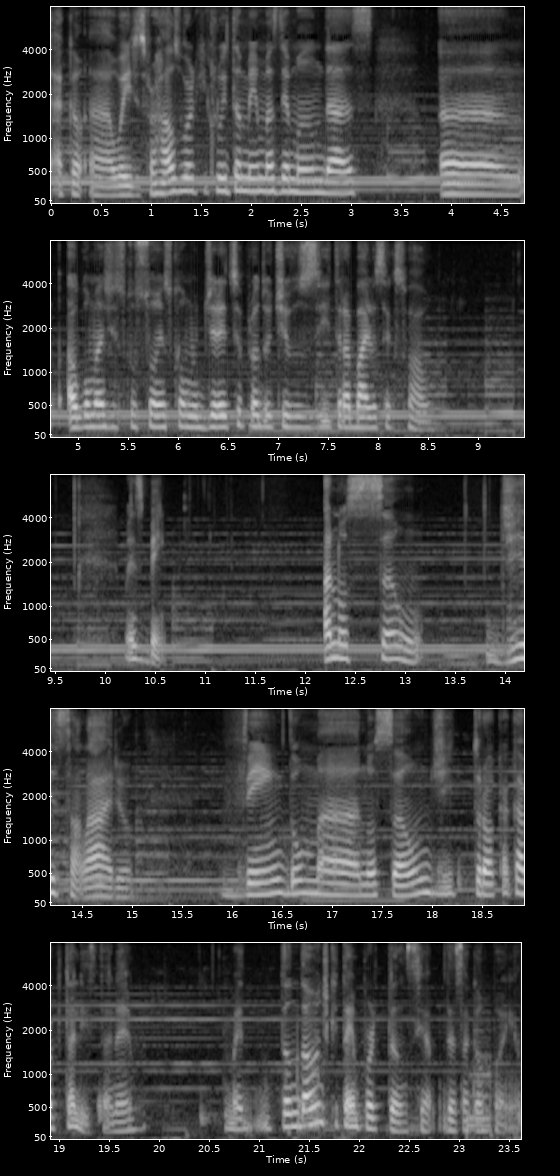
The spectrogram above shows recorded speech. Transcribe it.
a, Wages for Housework inclui também umas demandas, uh, algumas discussões como direitos reprodutivos e trabalho sexual. Mas bem, a noção de salário vem de uma noção de troca capitalista, né? Mas, então, da onde que está a importância dessa campanha?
